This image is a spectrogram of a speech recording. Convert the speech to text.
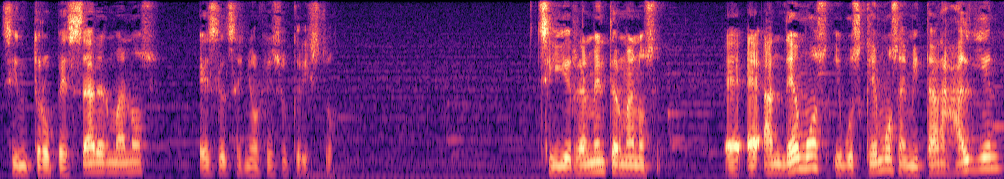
sin tropezar, hermanos, es el Señor Jesucristo. Si realmente, hermanos, eh, eh, andemos y busquemos a imitar a alguien,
